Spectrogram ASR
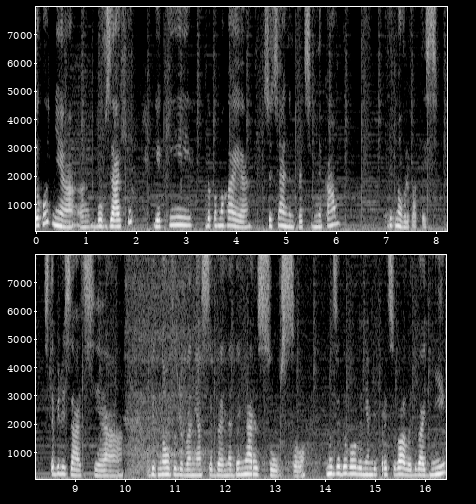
сьогодні е, був захід, який допомагає соціальним працівникам відновлюватись. Стабілізація, відновлювання себе, надання ресурсу. Ми з задоволенням відпрацювали два дні.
